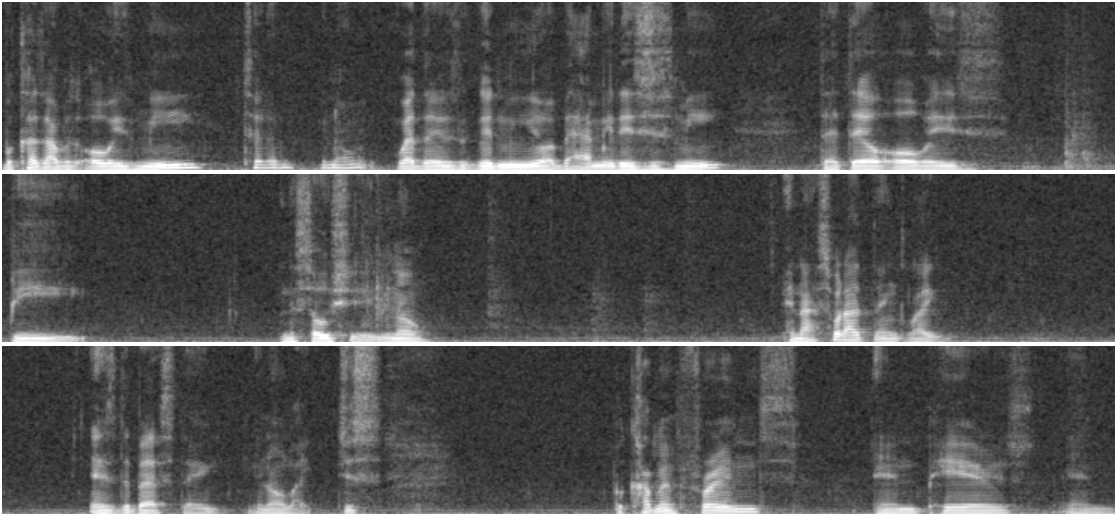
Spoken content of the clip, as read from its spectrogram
because I was always me to them, you know, whether it's a good me or a bad me, it's just me, that they'll always be an associate, you know? And that's what I think like is the best thing, you know, like just becoming friends and peers and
